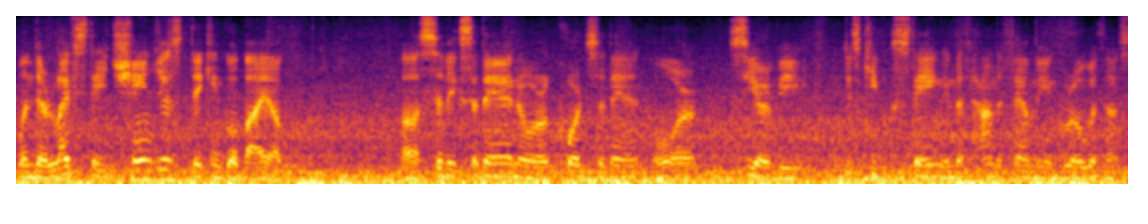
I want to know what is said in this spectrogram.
when their life stage changes, they can go buy a, a Civic sedan or a Accord sedan or CRV, and just keep staying in the Honda family and grow with us.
